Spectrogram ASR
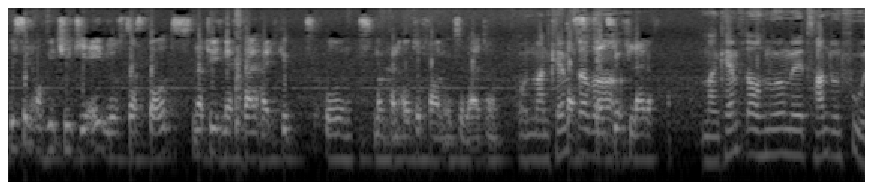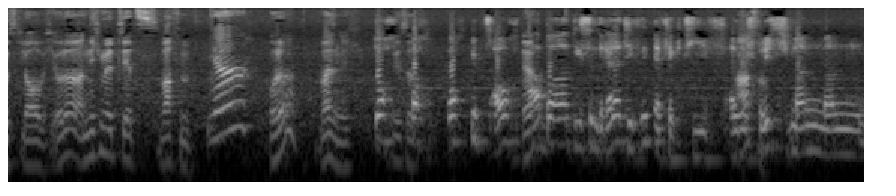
bisschen auch wie GTA, bloß dass dort natürlich mehr Freiheit gibt und man kann Auto fahren und so weiter. Und man Das kämpft ist aber, man kämpft auch nur mit Hand und Fuß, glaube ich, oder? Nicht mit jetzt Waffen, Ja, oder? Weiß nicht. Doch, das? doch, doch gibt's auch, Ja? aber die sind relativ ineffektiv. Also Ach so. sprich, man, man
